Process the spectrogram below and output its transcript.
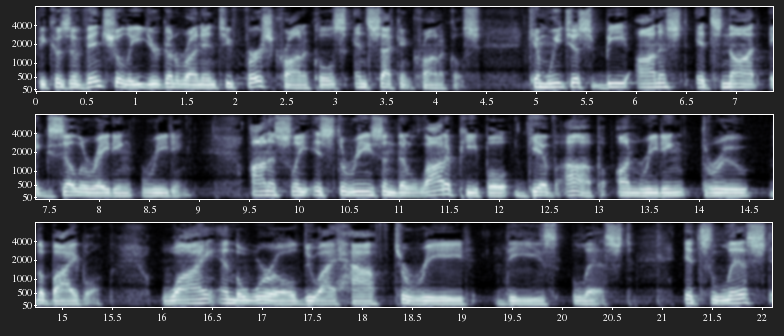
because eventually you're going to run into First Chronicles and Second Chronicles. Can we just be honest? It's not exhilarating reading. Honestly, it's the reason that a lot of people give up on reading through the Bible. Why in the world do I have to read these lists? It's list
